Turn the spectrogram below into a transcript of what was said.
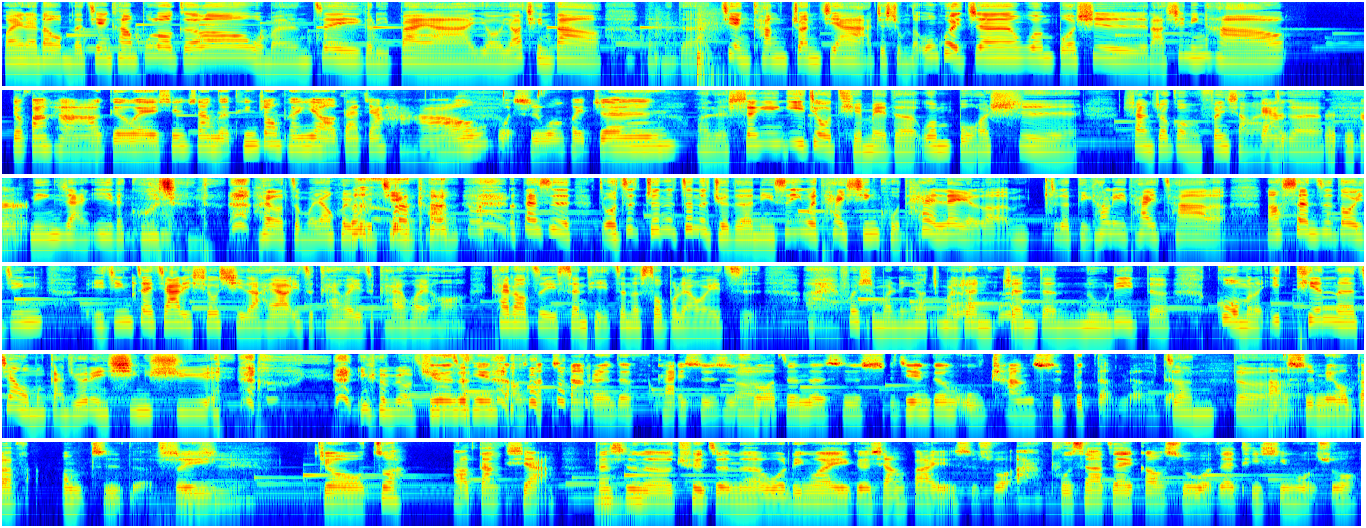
欢迎来到我们的健康部落格喽！我们这个礼拜啊，有邀请到我们的健康专家，就是我们的温慧珍温博士老师，您好，周芳好，各位线上的听众朋友，大家好，我是温慧珍，我的声音依旧甜美的温博士。上周跟我们分享了这个您染疫的过程，还有怎么样恢复健康。但是我这真的真的觉得你是因为太辛苦太累了，这个抵抗力太差了，然后甚至都已经已经在家里休息了，还要一直开会一直开会哈，开到自己身体真的受不了为止。哎，为什么您要这么认真的努力的过我们的一天呢？这样我们感觉有点心虚哎。因为没有去。因为那天早上上人的开示是说，真的是时间跟无常是不等人的，真的啊是没有办法控制的，所以就做好当下。但是呢，确诊呢，我另外一个想法也是说啊，菩萨在告诉我，在提醒我说，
